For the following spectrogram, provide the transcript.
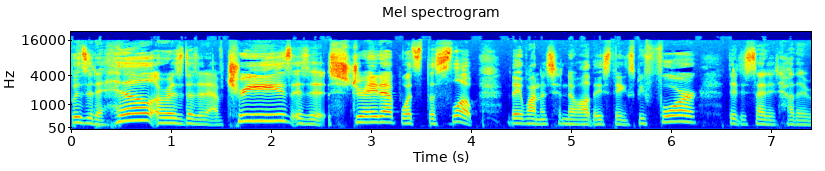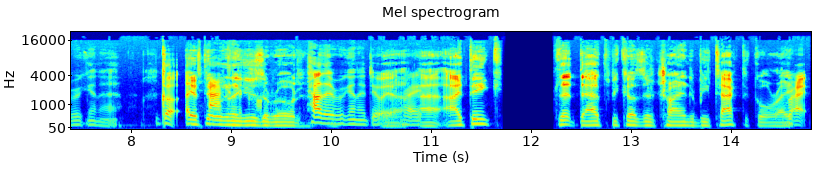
but is it a hill or is does it have trees? Is it straight up? What's the slope?" They wanted to know all these things before they decided how they were gonna go. if they were going to use the road, how they were gonna do it, yeah, right? I, I think that that's because they're trying to be tactical, right? Right.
